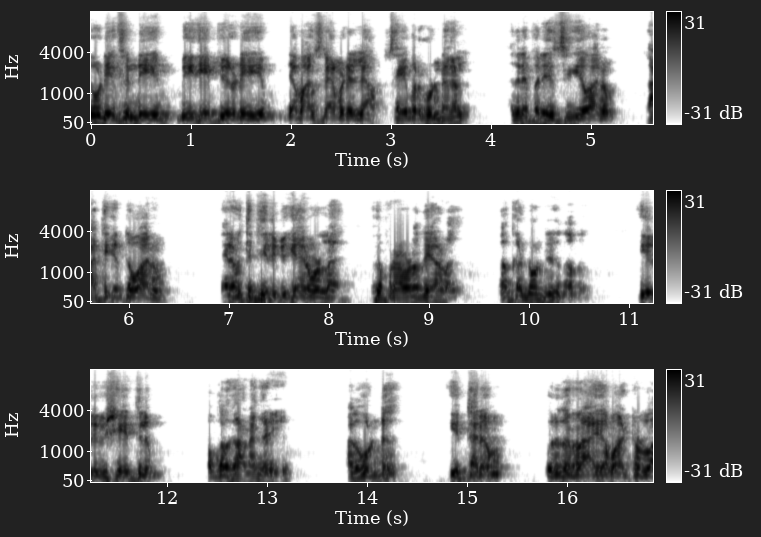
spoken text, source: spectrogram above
യു ഡി എഫിന്റെയും ബി ജെ പിയുടെയും ജമാ ഇസ്ലാമിയുടെ എല്ലാം സൈബർ ഗുണ്ടകൾ അതിനെ പരിഹസിക്കുവാനും കാത്തിക്കെട്ടുവാനും ജനങ്ങൾ തെറ്റിദ്ധരിപ്പിക്കാനുമുള്ള ഒരു പ്രവണതയാണ് നാം കണ്ടുകൊണ്ടിരുന്നത്. ഈ ഒരു വിഷയത്തിലും നമുക്കത് കാണാൻ കഴിയും. അതുകൊണ്ട് ഈ തരം ഒരു നിർണായകമായിട്ടുള്ള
